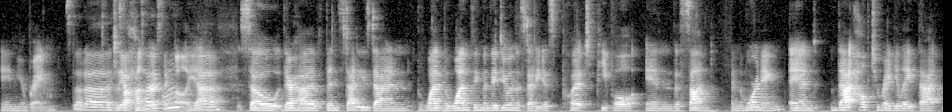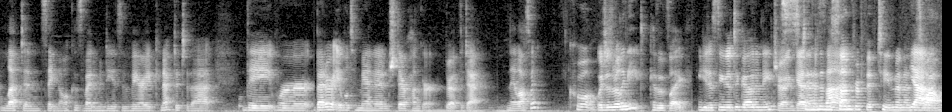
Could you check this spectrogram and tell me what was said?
in your brain. Is that a which is a hunger signal? Yeah. yeah. So there have been studies done. The one the one thing that they do in the study is put people in the sun in the morning and that helped to regulate that leptin signal because vitamin D is very connected to that. They were better able to manage their hunger throughout the day. And they lost weight. Cool. Which is really neat because it's like you just needed to go to nature and get Stand in the, in the sun. for 15 minutes. Yeah. Wow.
